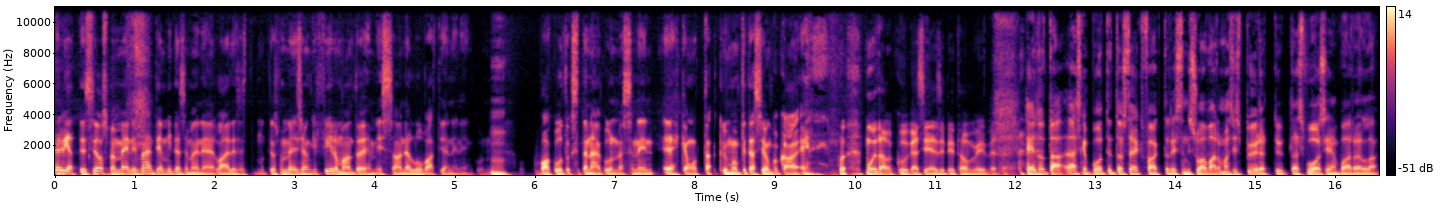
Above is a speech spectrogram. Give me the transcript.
periaatteessa jos mä menisin, mä en tiedä miten se menee laillisesti, mutta jos mä menisin jonkin firmaan töihin, missä on ne luvat ja ne niin kuin mm. vakuutukset enää kunnossa, niin ehkä, mutta kyllä mun pitäisi jonkunkaan muutama kuukausi ensin niitä hommia vetää. Hei tota, äsken puhuttiin tuosta X-Factorissa, niin sua on varmaan siis pyydetty tässä vuosien varrella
